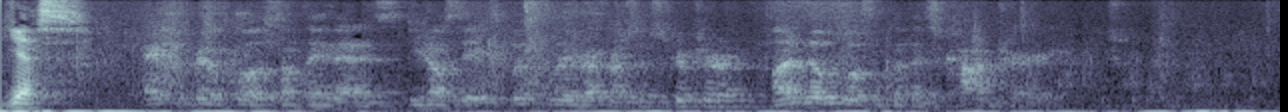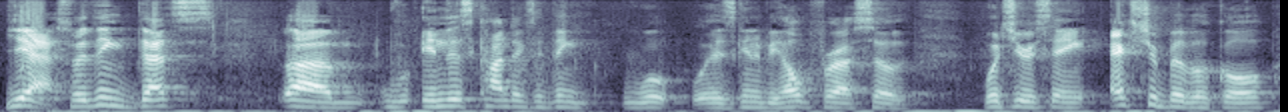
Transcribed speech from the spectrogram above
Yes. Extra biblical is something that is, you don't see explicitly referenced in Scripture. Unbiblical is something that's contrary. Yeah, so I think that's um, in this context. I think what is going to be helpful for us. So what you're saying, extra biblical,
